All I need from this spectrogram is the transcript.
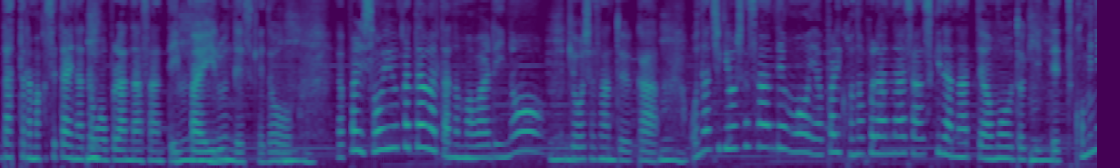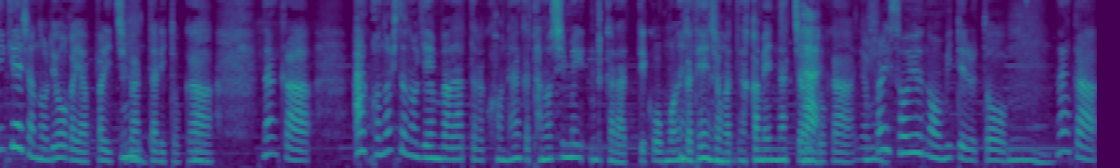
だったら任せたいなと思うプランナーさんっていっぱいいるんですけど、うん。やっぱりそういう方々の周りのうん。業者さんというか、うん。同じ業者さんでもやっぱりこのプランナーさん好きだなって思う時って、コミュニケーションの量がやっぱり違ったりとか、なんかあこの人の現場だったらこうなんか楽しめるからってこうもうなんかテンションが高めになっちゃうとか、いやっぱりそういうのを見てると、うん。なんか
